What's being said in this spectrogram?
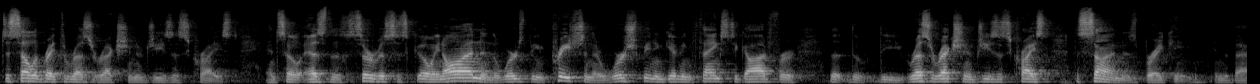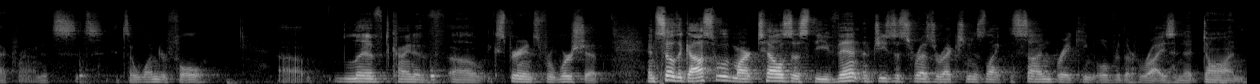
to celebrate the resurrection of Jesus Christ. And so, as the service is going on and the word's being preached and they're worshiping and giving thanks to God for the, the, the resurrection of Jesus Christ, the sun is breaking in the background. It's, it's, it's a wonderful, uh, lived kind of uh, experience for worship. And so, the Gospel of Mark tells us the event of Jesus' resurrection is like the sun breaking over the horizon at dawn.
